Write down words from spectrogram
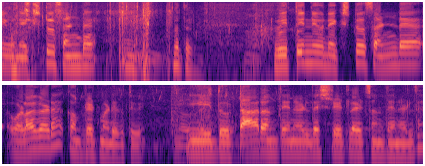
ನೀವು ನೆಕ್ಸ್ಟ್ ಸಂಡೇ ವಿತಿನ್ ನೀವು ನೆಕ್ಸ್ಟ್ ಸಂಡೇ ಒಳಗಡೆ ಕಂಪ್ಲೀಟ್ ಮಾಡಿರ್ತೀವಿ. ಇದು ಟಾರ್ ಅಂತ ಏನು ಹೇಳಿದೆ ಸ್ಟ್ರೀಟ್ ಲೈಟ್ಸ್ ಅಂತ ಏನು ಹೇಳಿದೆ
